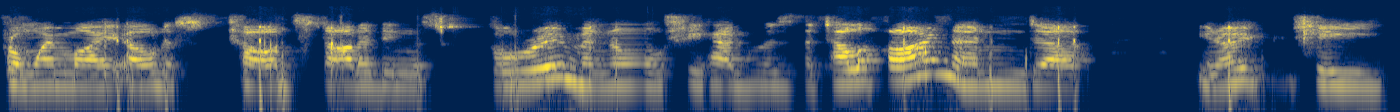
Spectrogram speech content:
from when my eldest child started in the schoolroom, and all she had was the telephone, and uh, you know she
